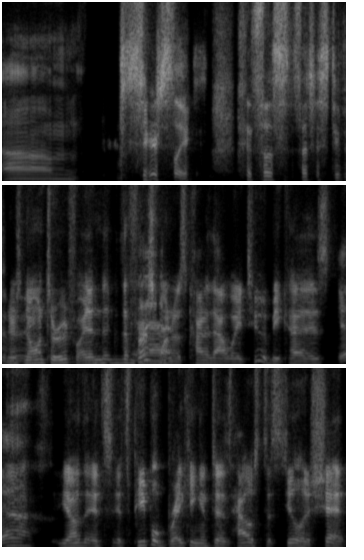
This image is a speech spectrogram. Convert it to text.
Um, seriously, it's so, such a stupid. There's movie. no one to root for, and the, the first Yeah. one was kind of that way too because Yeah, you know it's it's people breaking into his house to steal his shit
